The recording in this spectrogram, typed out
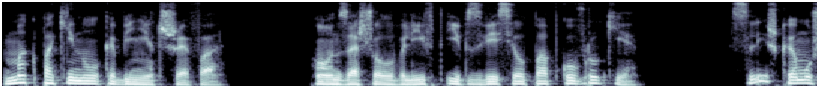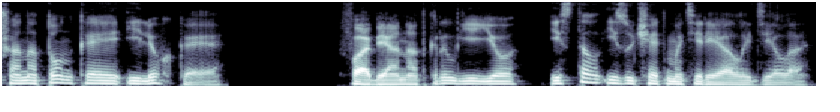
Мак покинул кабинет шефа. Он зашел в лифт и взвесил папку в руке. Слишком уж она тонкая и легкая. Фабиан открыл ее и стал изучать материалы дела.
